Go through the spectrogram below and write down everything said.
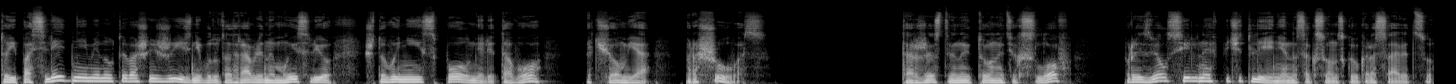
то и последние минуты вашей жизни будут отравлены мыслью, что вы не исполнили того, о чем я прошу вас». Торжественный тон этих слов произвел сильное впечатление на саксонскую красавицу.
